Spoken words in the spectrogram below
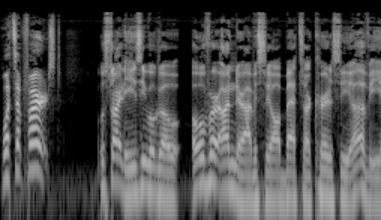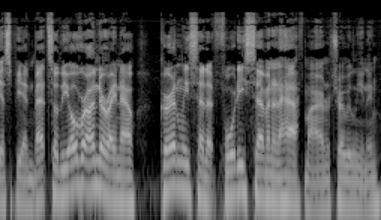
What's up first? We'll start easy. We'll go over under. Obviously, all bets are courtesy of ESPN Bet. So the over under right now currently set at 47 and a half. Myron, which way are we leaning?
